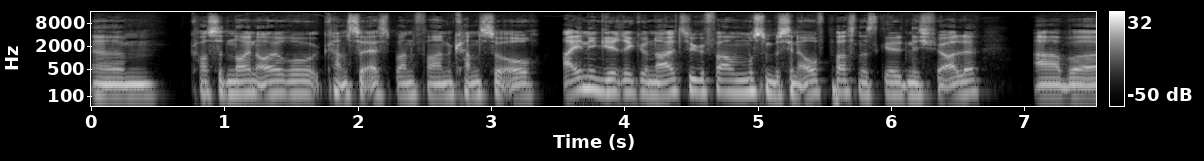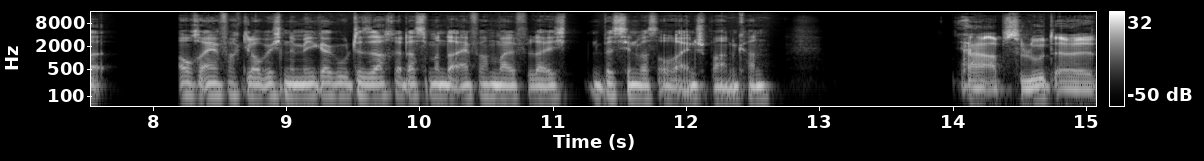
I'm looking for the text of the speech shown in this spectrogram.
Ähm, kostet 9 Euro, kannst du S-Bahn fahren, kannst du auch einige Regionalzüge fahren, man muss ein bisschen aufpassen, das gilt nicht für alle, aber auch einfach, glaube ich, eine mega gute Sache, dass man da einfach mal vielleicht ein bisschen was auch einsparen kann. Ja, absolut. Äh,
